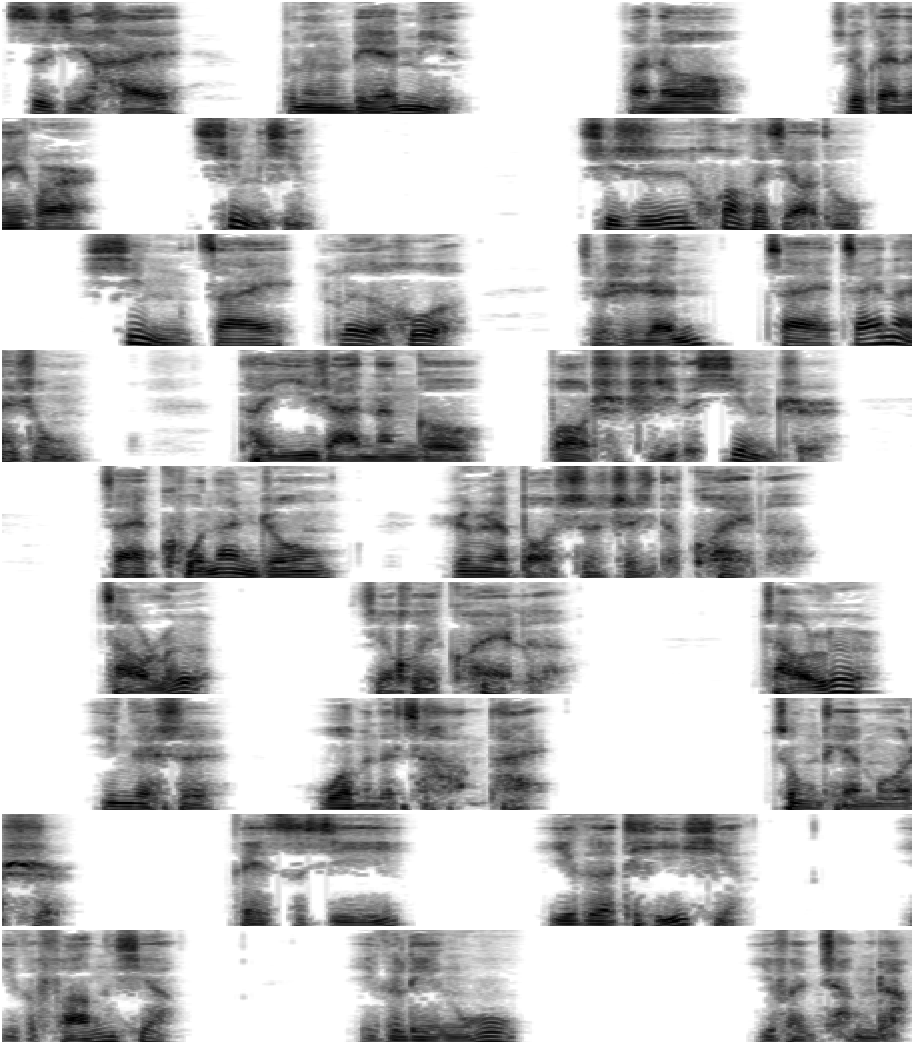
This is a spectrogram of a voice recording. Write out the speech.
自己还不能怜悯。反倒就在那一块庆幸。其实换个角度，幸灾乐祸，就是人在灾难中，他依然能够保持自己的兴致；在苦难中，仍然保持自己的快乐。找乐就会快乐，找乐应该是我们的常态。种田模式。给自己一个提醒，一个方向，一个领悟，一份成长。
